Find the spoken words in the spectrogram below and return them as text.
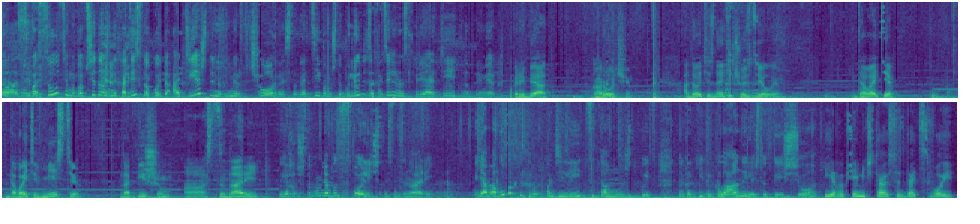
вас. Ну, По сути, мы вообще должны ходить в какой-то одежде, например, в черной, с логотипом, чтобы люди захотели нас переодеть, например. Ребят, короче, а давайте знаете, что сделаем? Давайте, давайте вместе напишем а, сценарий. Я хочу, чтобы у меня был свой личный сценарий. Я могу как-то с тобой поделиться там, может быть, на какие-то кланы или что-то еще? И я вообще мечтаю создать свой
